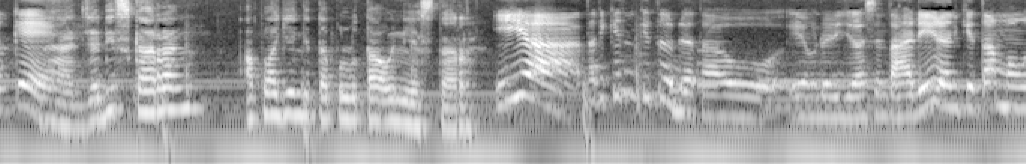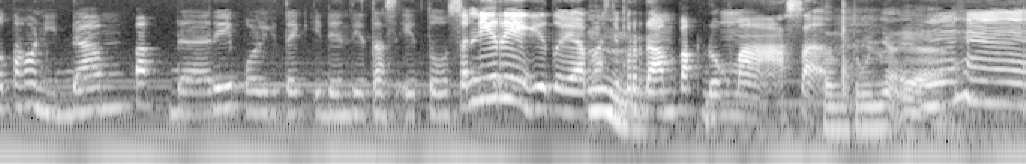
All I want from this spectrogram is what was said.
oke Nah, jadi sekarang apa lagi yang kita perlu tahu nih, Esther? Iya, tadi kan kita udah tahu yang udah dijelasin tadi dan kita mau tahu nih dampak dari politik identitas itu sendiri gitu ya. Pasti Hmm. berdampak dong masa. Tentunya ya. Mhm,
